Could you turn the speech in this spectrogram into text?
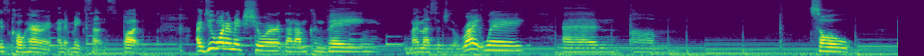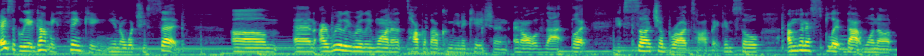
is coherent and it makes sense. But I do want to make sure that I'm conveying my message the right way and um, so basically it got me thinking you know what she said. Um, and i really really want to talk about communication and all of that but it's such a broad topic. And so i'm going to split that one up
